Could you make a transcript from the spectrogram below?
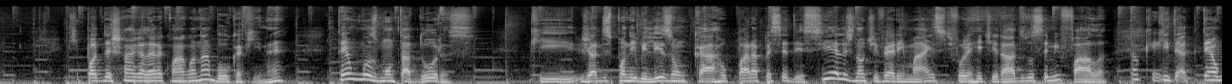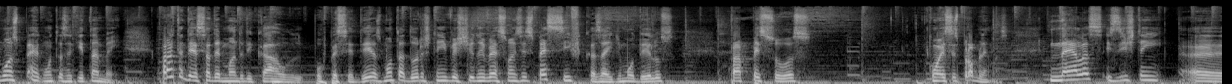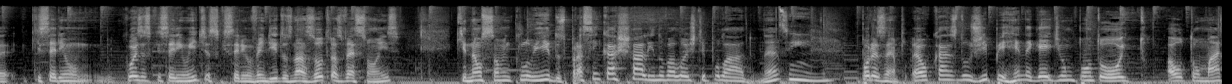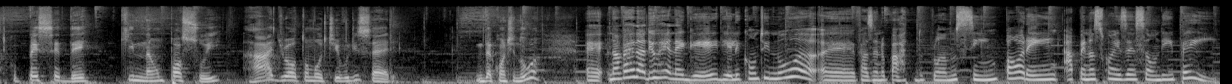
que pode deixar a galera com água na boca aqui, né? Tem algumas montadoras que já disponibilizam um carro para PCD. Se eles não tiverem mais, se forem retirados, você me fala. Ok. Que tem, tem algumas perguntas aqui também. Para atender essa demanda de carro por PCD, as montadoras têm investido em versões específicas aí de modelos para pessoas com esses problemas. Nelas existem eh, que seriam coisas que seriam itens que seriam vendidos nas outras versões que não são incluídos para se encaixar ali no valor estipulado, né? Sim. Por exemplo, é o caso do Jeep Renegade 1.8 automático PCD que não possui rádio automotivo de série. Ainda continua? É, na verdade, o Renegade ele continua é, fazendo parte do plano, sim, porém apenas com isenção de IPI.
